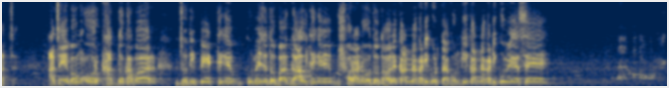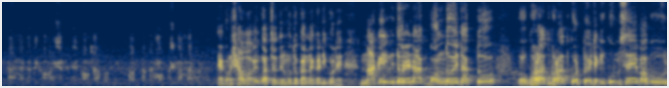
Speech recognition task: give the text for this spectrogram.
আচ্ছা আচ্ছা এবং ওর খাদ্য খাবার যদি পেট থেকে কমে যেত বা গাল থেকে সরানো হতো, তাহলে কান্নাকাটি করতো, এখন কি কান্নাকাটি কমে গেছে এখন অনেক কান্নাকাটি কমে গেছে এখন স্বাভাবিক বাচ্চাদের মতোই কান্নাকাটি এখন স্বাভাবিক বাচ্চাদের মতো কান্নাকাটি করে। নাকের ভিতরে নাক বন্ধ হয়ে থাকতো ঘোরাত ঘোরাত করতো, এটা কি কমছে বাবুর?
